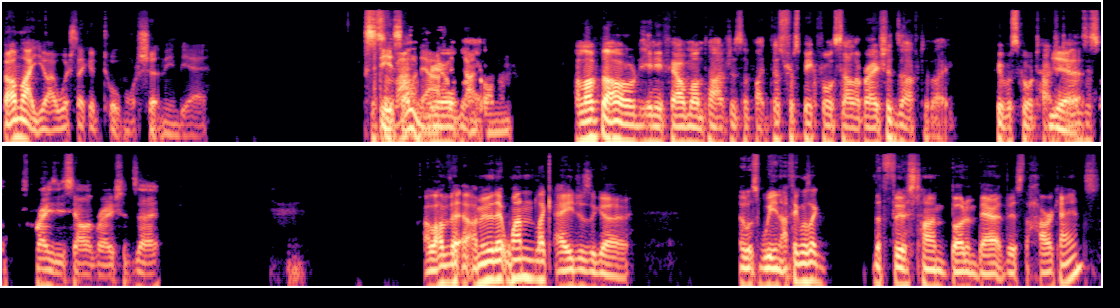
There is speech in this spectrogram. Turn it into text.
But I'm like you, I wish they could talk more shit in the NBA. Stare some someone down, unreal, like- on them. I love the old NFL montages of like disrespectful celebrations after like people score touchdowns. There's some crazy celebrations, eh? I love that. I remember that one like ages ago. It was when I think it was like the first time Beauden Barrett versus the Hurricanes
